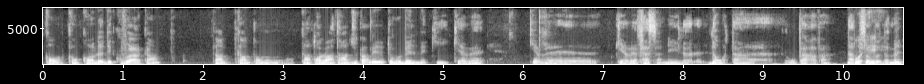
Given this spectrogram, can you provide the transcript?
qu'on a découvert quand, on l'a entendu parler d'automobile, mais qui, avait façonné longtemps auparavant, dans ouais, d'autres domaines.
